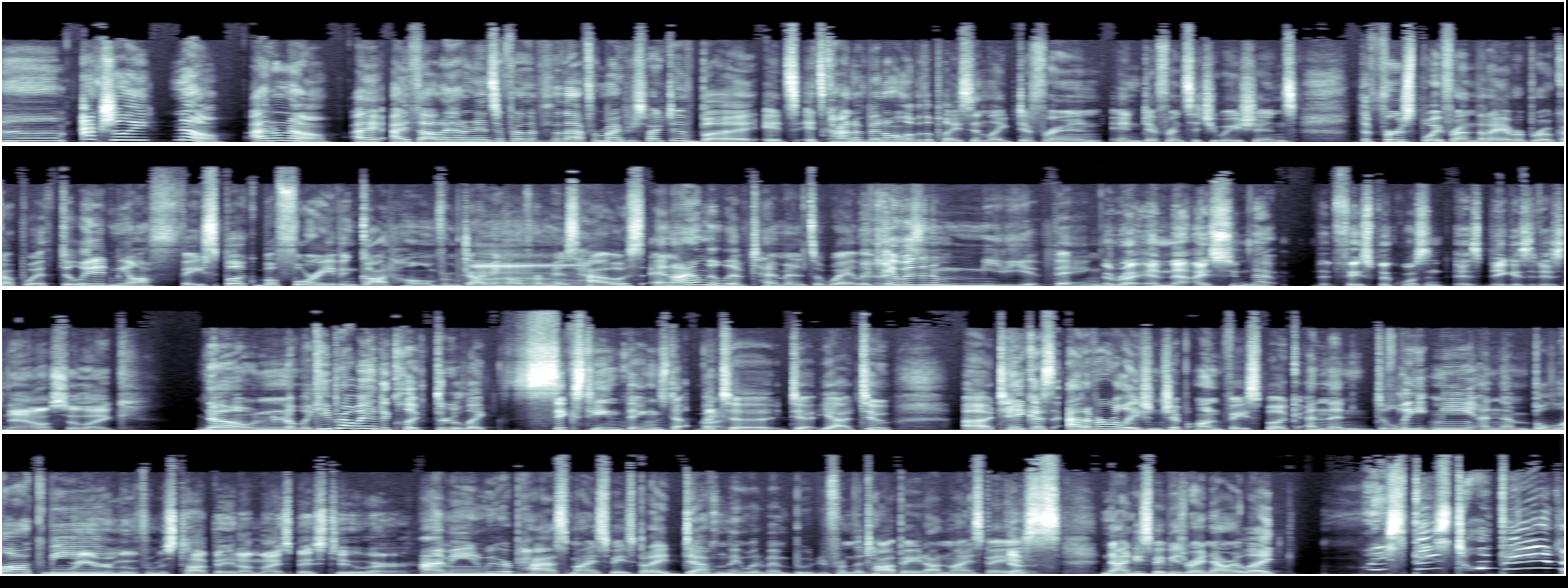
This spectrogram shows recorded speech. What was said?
um, actually, no, I don't know. I, I thought I had an answer for that, for that from my perspective, but it's it's kind of been all over the place in like different in different situations. The first boyfriend that I ever broke up with deleted me off Facebook before I even got home from driving home from his Wow. house, and I only lived ten minutes away. Like it was an immediate thing. Right. And that I assume that, that Facebook wasn't as big as it is now. So like No, no, no. Like he probably had to click through like 16 things to Right. to, to yeah, to uh, take us out of a relationship on Facebook and then delete me and then block me. were you removed from his top eight on MySpace too, or I mean, we were past MySpace, but I definitely would have been booted from the top 8 on MySpace. 90s babies right now are like MySpace top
